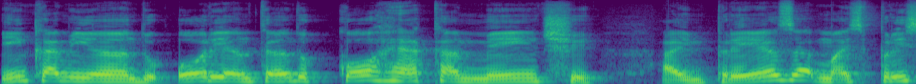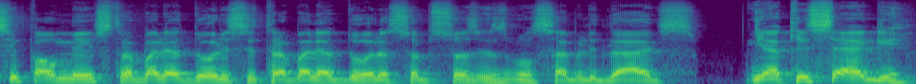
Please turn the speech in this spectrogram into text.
encaminhando, orientando corretamente a empresa, mas principalmente os trabalhadores e trabalhadoras sobre suas responsabilidades. E aqui segue,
